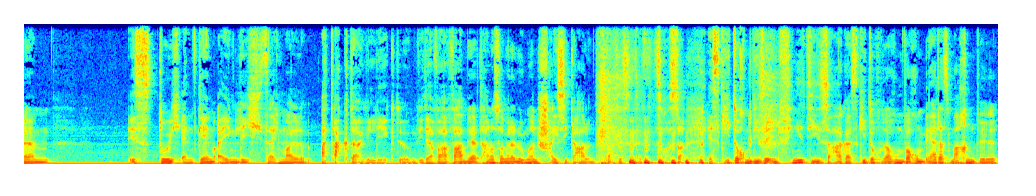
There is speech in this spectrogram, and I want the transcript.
ähm, ist durch Endgame eigentlich, sag ich mal, ad acta gelegt irgendwie. Da war, war mir, Thanos war mir dann irgendwann scheißegal. Und das ist, das ist, es geht doch um diese Infinity-Saga, es geht doch darum, warum er das machen will.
